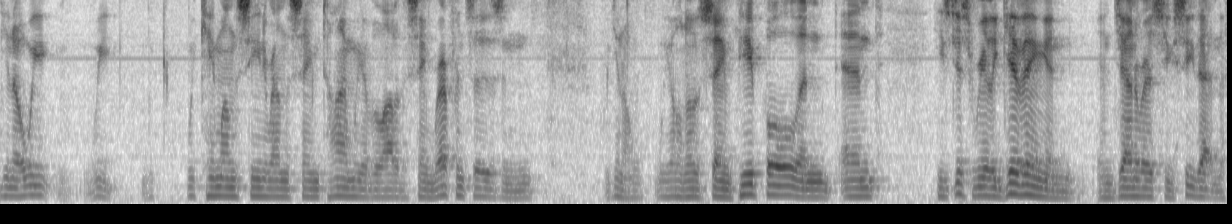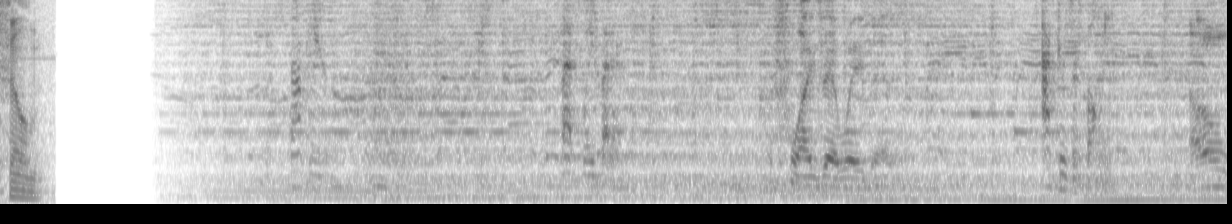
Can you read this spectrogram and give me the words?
you know, we, we, we, we came on the scene around the same time. We have a lot of the same references, and you know, we all know the same people, and and he's just really giving and, and generous. You see that in the film. Stop Stuntman. That's way better. Why is that way better? Actors are phony. Oh.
